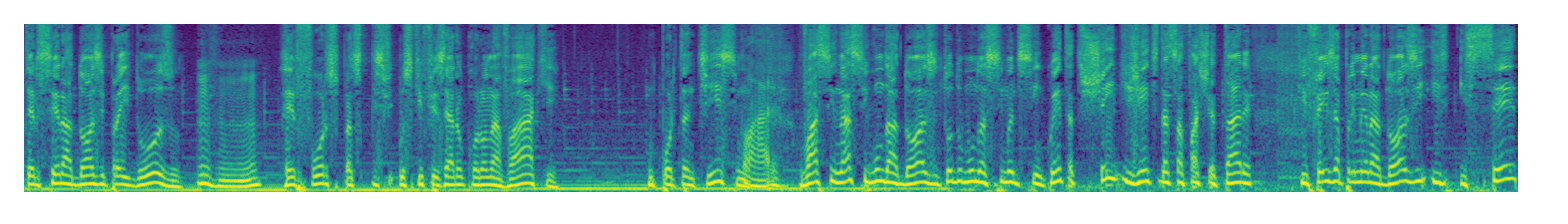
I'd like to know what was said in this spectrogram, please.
terceira dose para idoso, uhum. reforço para os que fizeram Coronavac importantíssimo. Claro. Vacinar segunda dose, todo mundo acima de 50, cheio de gente dessa faixa etária que fez a primeira dose e, e se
